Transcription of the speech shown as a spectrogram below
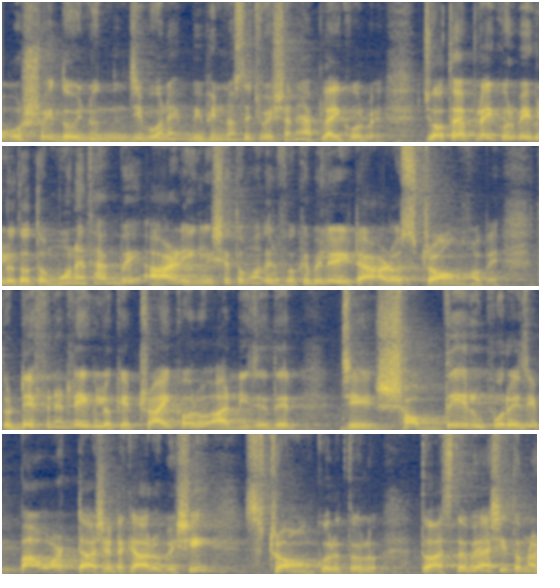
অবশ্যই দৈনন্দিন জীবনে বিভিন্ন সিচুয়েশনে অ্যাপ্লাই করবে। যত অ্যাপ্লাই করবে, এগুলো তত মনে থাকবে আর ইংলিশে তোমাদের ভোকেবুলারিটা আরও স্ট্রং হবে। তো ডেফিনেটলি এগুলোকে ট্রাই করো আর নিজেদের যে শব্দের উপরে যে পাওয়ারটা সেটাকে আরও বেশি স্ট্রং করে তোলো। তো আজ তবে আসি, তোমরা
